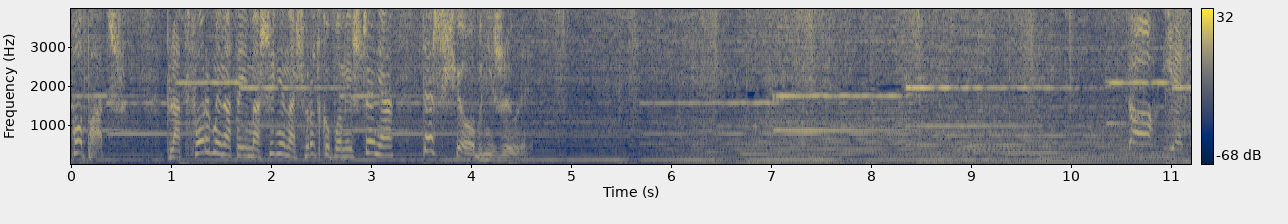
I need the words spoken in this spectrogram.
Popatrz. Platformy na tej maszynie na środku pomieszczenia też się obniżyły. To jest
